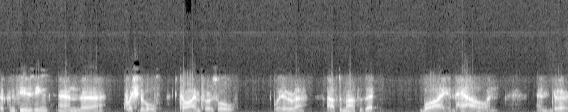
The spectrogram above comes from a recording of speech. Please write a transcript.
a confusing and uh, questionable time for us all, where uh, aftermath of that, why and how, and and uh,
